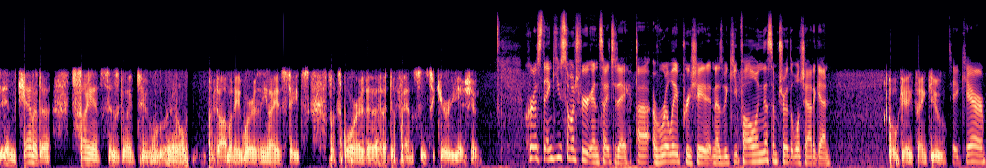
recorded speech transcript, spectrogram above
in Canada, science is going to you know predominate, whereas the United States looks more at a, a defense and security issue. Chris, thank you so much for your insight today. Uh, I really appreciate it. And as we keep following this, I'm sure that we'll chat again. Okay, thank you. Take care.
